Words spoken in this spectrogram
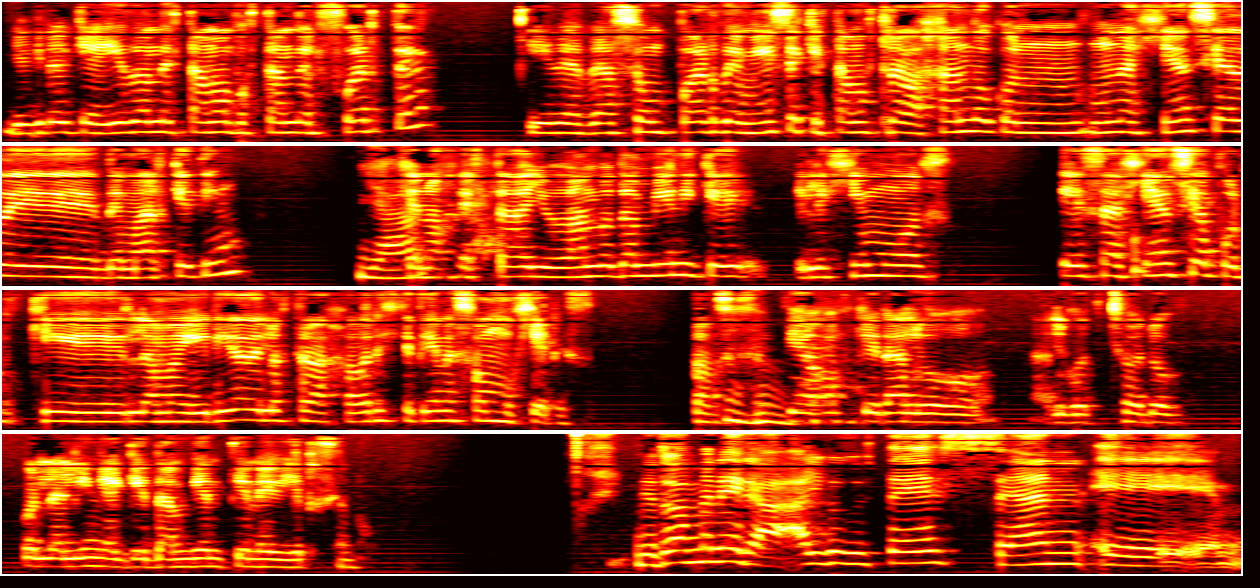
yo creo que ahí es donde estamos apostando el fuerte y desde hace un par de meses que estamos trabajando con una agencia de, marketing que nos está ayudando también y que elegimos esa agencia porque la mayoría de los trabajadores que tiene son mujeres. Entonces sentíamos que era algo, algo choro con la línea que también tiene Virsen. De todas maneras, algo que ustedes se han, eh,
